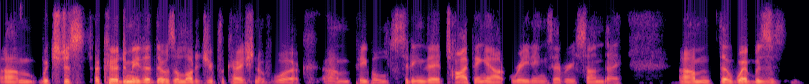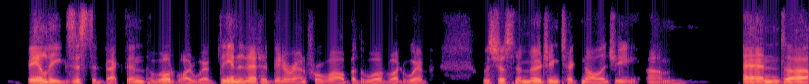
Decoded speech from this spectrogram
um, which just occurred to me that there was a lot of duplication of work. Um, people sitting there typing out readings every Sunday. Um, the web was barely existed back then, the World Wide Web. The internet had been around for a while, but the World Wide Web was just an emerging technology. Um, and uh,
